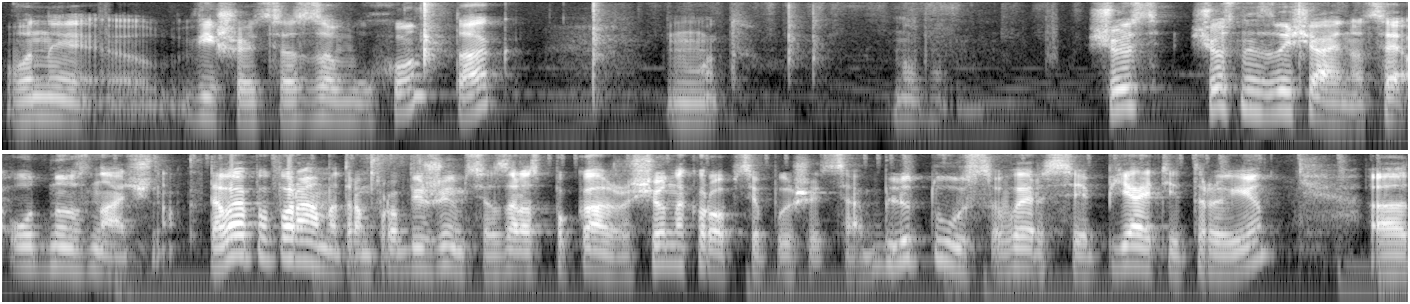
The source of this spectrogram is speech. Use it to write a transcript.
Вони е, вішаються за вухо, так? От. Ну, Щось, щось незвичайно, це однозначно. Давай по параметрам пробіжимося. Зараз покажу, що на коробці пишеться. Bluetooth версія 5.3. Е,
